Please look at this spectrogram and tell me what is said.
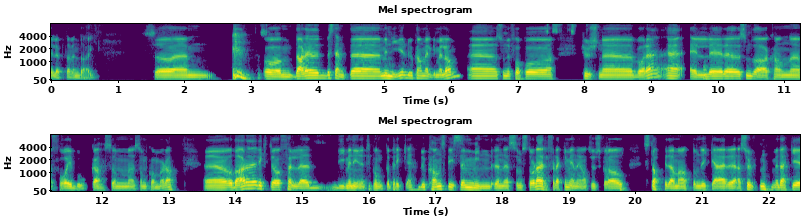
i løpet av en dag. Så um, Og da er det bestemte menyer du kan velge mellom, eh, som du får på kursene våre, eh, eller eh, som du da kan eh, få i boka som, som kommer. da. Og Da er det viktig å følge de menyene til punkt og prikke. Du kan spise mindre enn det som står der, for det er ikke meningen at du skal stappe i deg mat om du ikke er, er sulten. Men ikke,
